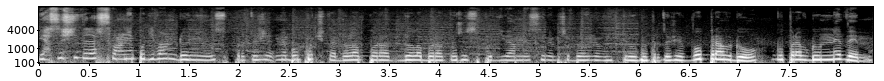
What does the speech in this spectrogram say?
Já se ještě teda schválně podívám do news, protože, nebo počkat, do, labora, do laboratoře se podívám, jestli nepřibyly nový trupy, protože opravdu, opravdu nevím.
